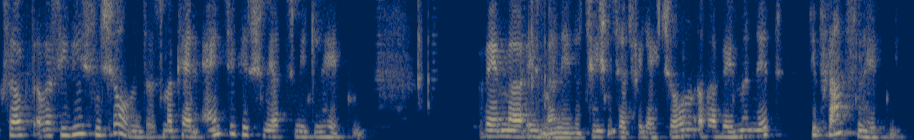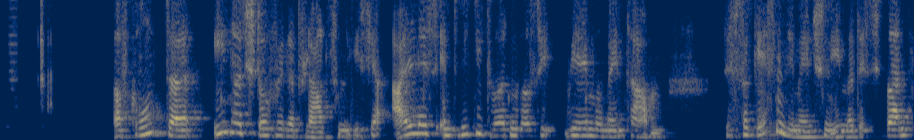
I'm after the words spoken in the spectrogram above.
gesagt, aber Sie wissen schon, dass wir kein einziges Schmerzmittel hätten, wenn wir, ich meine in der Zwischenzeit vielleicht schon, aber wenn wir nicht die Pflanzen hätten. Aufgrund der Inhaltsstoffe der Pflanzen ist ja alles entwickelt worden, was wir im Moment haben. Das vergessen die Menschen immer. Das waren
